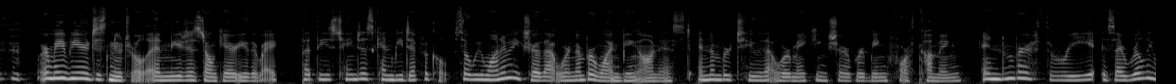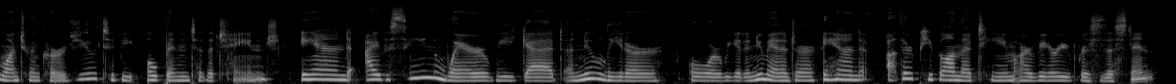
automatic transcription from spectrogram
or maybe you're just neutral and you just don't care either way. But these changes can be difficult. So we want to make sure that we're number one, being honest, and number two, that we're making sure we're being forthcoming. And number three is I really want to encourage you to be open to the change. And I've seen where we get a new leader or we get a new manager, and other people on the team are very resistant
